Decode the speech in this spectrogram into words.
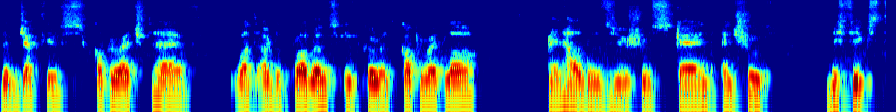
the objectives copyright should have, what are the problems in current copyright law, and how those issues can and should be fixed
